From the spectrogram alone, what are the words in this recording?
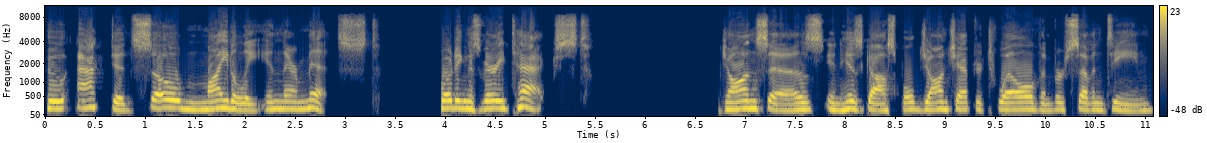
who acted so mightily in their midst. Quoting this very text, John says in his gospel, John chapter 12 and verse 17,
